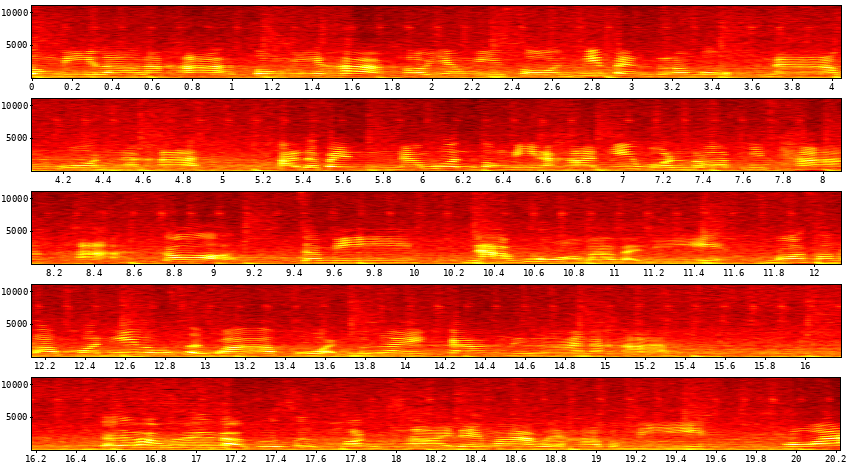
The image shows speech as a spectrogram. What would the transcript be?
ตรงนี้แล้วนะคะ ตรงนี้ค่ะเขายังมีโซนที่เป็นระบบน้ำวนนะคะ อาจจะเป็นน้ำวนตรงนี้นะคะ ที่วนรอบทิศทางค่ะ ก็จะมีน้ำพุ่งออกมาแบบนี้ เหมาะสำหรับคนที่รู้สึกว่าปวดเมื่อยกล้ามเนื้อนะคะ ก็จะทำให้แบบรู้สึกผ่อนคลายได้มากเลยค่ะ ตรงนี้ เพราะว่า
